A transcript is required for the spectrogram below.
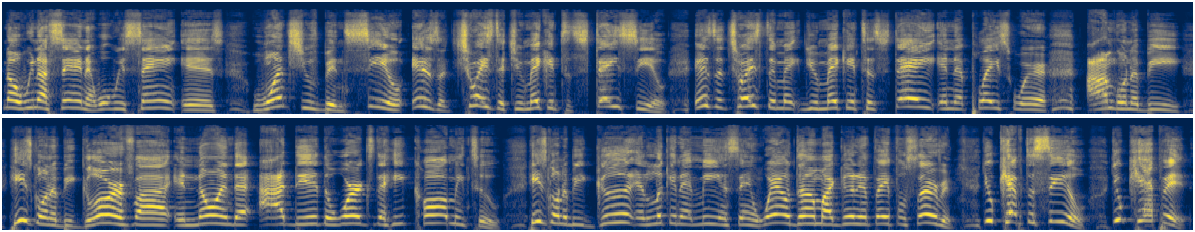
No, we're not saying that. What we're saying is once you've been sealed, it is a choice that you're making to stay sealed. It's a choice to make you're making to stay in that place where I'm gonna be, he's gonna be glorified in knowing that I did the works that he called me to. He's gonna be good and looking at me and saying, Well done, my good and faithful servant. You kept the seal. You kept it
